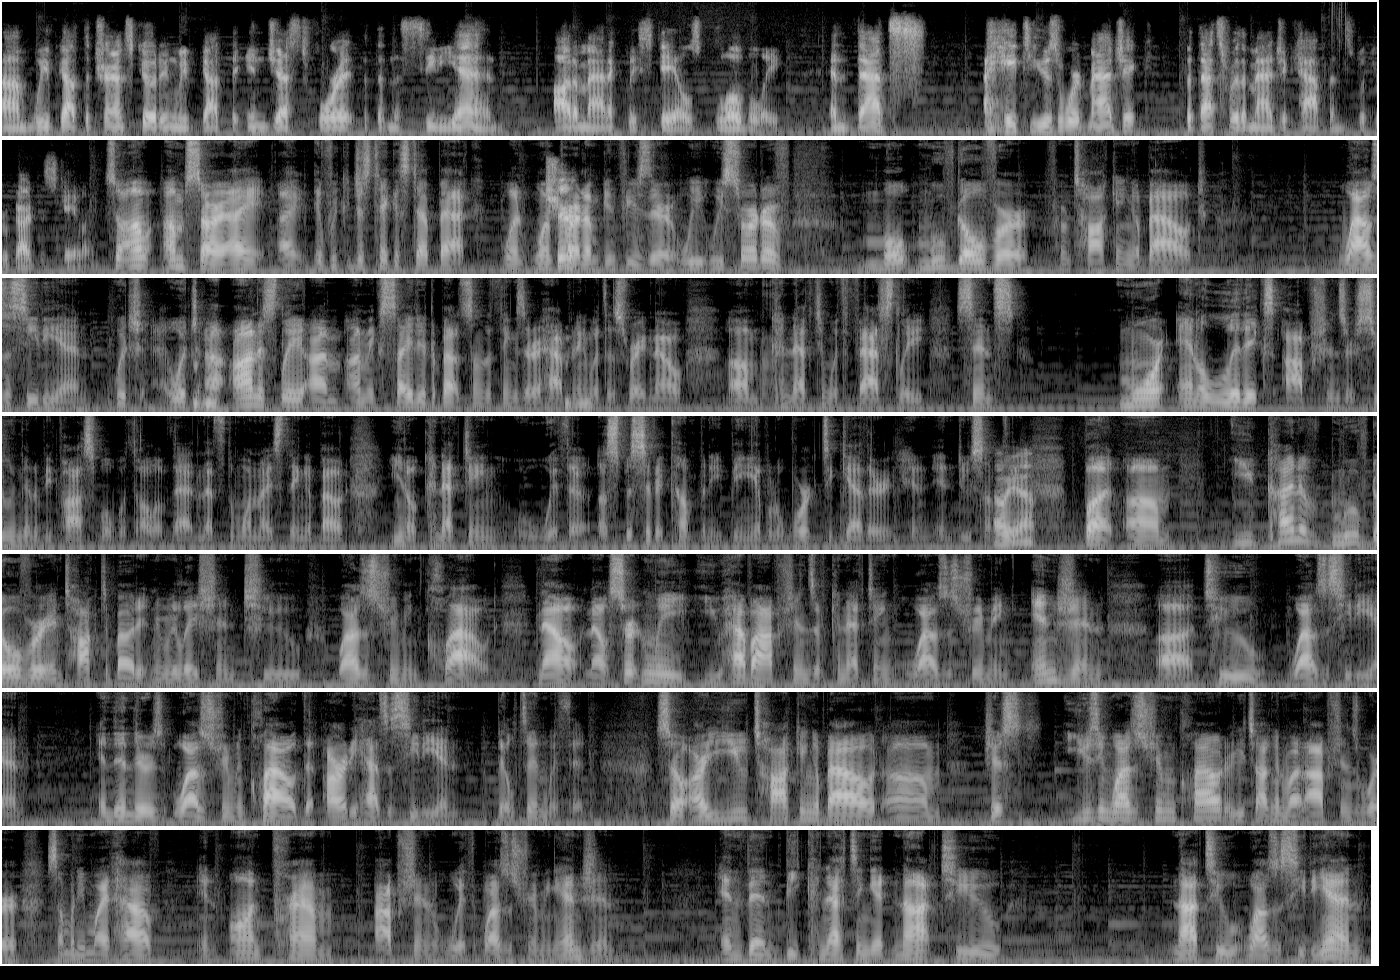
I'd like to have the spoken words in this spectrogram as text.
um, we've got the transcoding, we've got the ingest for it, but then the CDN automatically scales globally. And that's, I hate to use the word magic, but that's where the magic happens with regard to scaling. So I'm, I'm sorry, I, I if we could just take a step back. One, one sure. part I'm confused there. We, we sort of mo- moved over from talking about Wowza CDN, which which mm-hmm. uh, honestly I'm I'm excited about some of the things that are happening mm-hmm. with us right now, um, connecting with Fastly since more analytics options are soon going to be possible with all of that, and that's the one nice thing about you know connecting with a, a specific company, being able to work together and, and do something. Oh yeah. But um, you kind of moved over and talked about it in relation to Wowza Streaming Cloud. Now, now certainly you have options of connecting Wowza Streaming Engine uh, to Wowza CDN. and then there's Wowza Streaming Cloud that already has a CDN built in with it. So are you talking about um, just using Wowza Streaming Cloud, or are you talking about options where somebody might have an on-prem option with Wowza Streaming Engine, and then be connecting it not to not to Wowza CDN,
